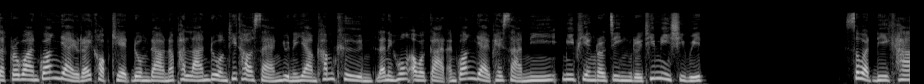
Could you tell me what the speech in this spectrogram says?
จักรวาลกว้างใหญ่ไร้ขอบเขตดวงดาวนับพันล้านดวงที่ทอแสงอยู่ในยามค่ำคืน และในห้วงอวกาศอันกว้างใหญ่ไพศาลนี้มีเพียงเราจริงหรือที่มีชีวิต สวัสดีค่ะ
